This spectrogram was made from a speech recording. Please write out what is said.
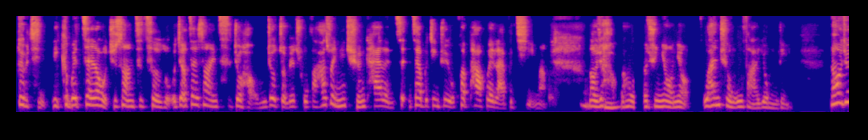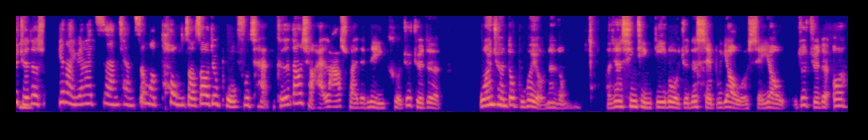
对不起，你可不可以再让我去上一次厕所？我只要再上一次就好，我们就准备出发。”他说：“已经全开了，你再再不进去会怕会来不及嘛？”那我就好，然后我要去尿尿，完全无法用力。然后我就觉得说：“天哪，原来自然产这么痛，早知道就剖腹产。”可是当小孩拉出来的那一刻，就觉得。完全都不会有那种好像心情低落，觉得谁不要我谁要我，就觉得哦，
